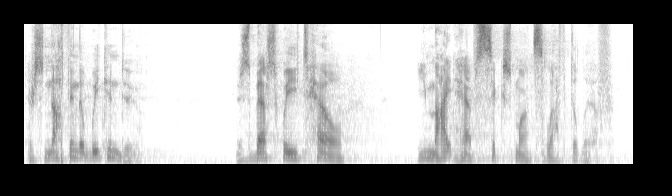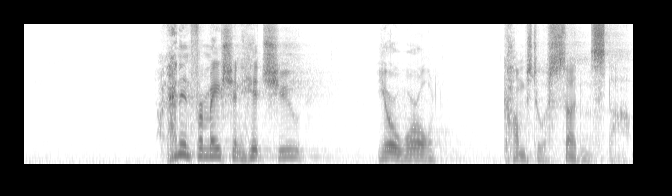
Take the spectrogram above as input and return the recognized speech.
There's nothing that we can do. As best we tell, you might have six months left to live. When that information hits you, your world comes to a sudden stop.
